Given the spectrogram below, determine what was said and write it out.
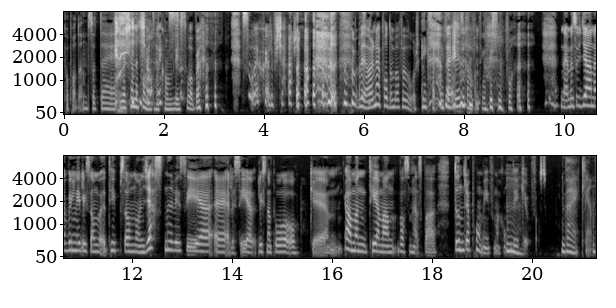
på podden så att, eh, jag känner på mig att det här kommer bli så bra. så är självkära. vi har den här podden bara för vår skull. Exakt, för att vi ska ha någonting att lyssna på. Nej men så gärna vill ni liksom tipsa om någon gäst ni vill se, eh, eller se, lyssna på och eh, ja men teman, vad som helst, bara dundra på med information, mm. det är mm. kul för oss. Verkligen.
